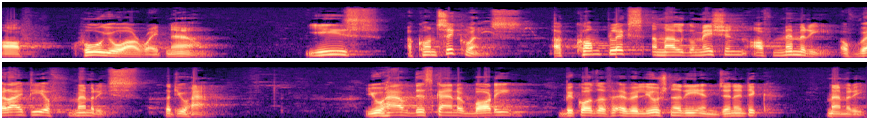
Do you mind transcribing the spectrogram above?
of who you are right now is a consequence, a complex amalgamation of memory, of variety of memories that you have. You have this kind of body because of evolutionary and genetic memory.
